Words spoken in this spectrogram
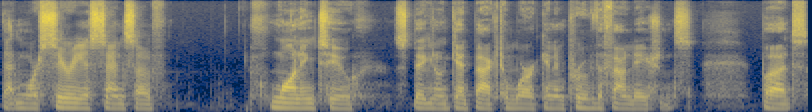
that more serious sense of wanting to you know get back to work and improve the foundations. But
